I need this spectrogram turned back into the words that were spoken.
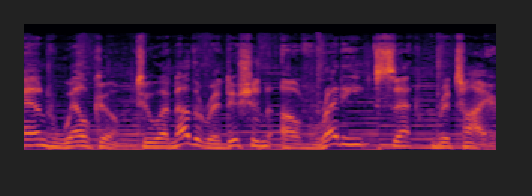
and welcome to another edition of Ready, Set, Retire,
